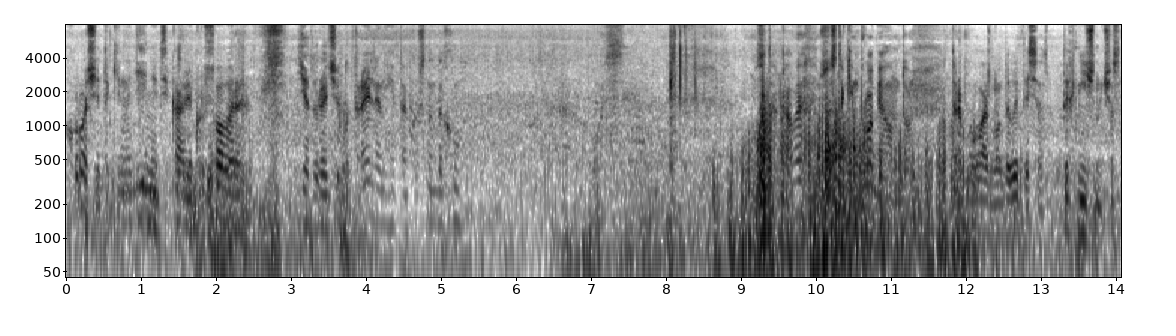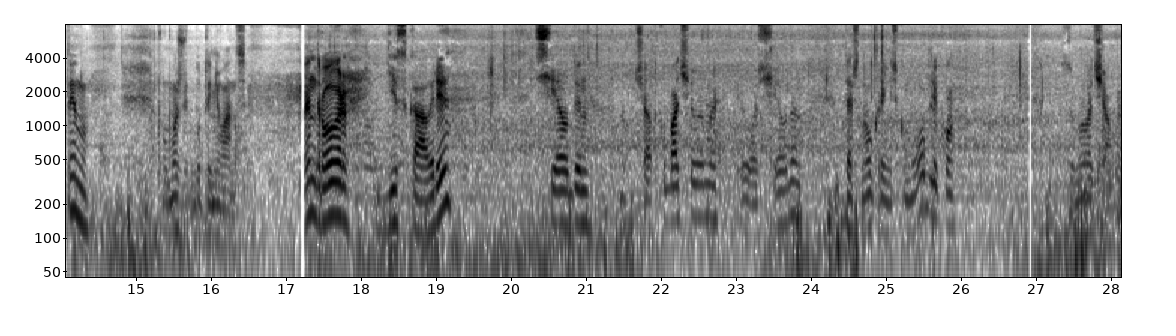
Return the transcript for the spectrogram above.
хороші такі надійні, цікаві кросовери. Є, до речі, тут рейлінги також на даху. Ось так, але вже з таким пробігом, то треба уважно дивитися технічну частину, бо можуть бути нюанси. Land Rover Discovery. Ще один на початку бачили ми. І ось ще один. Теж на українському обліку. З умивачами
